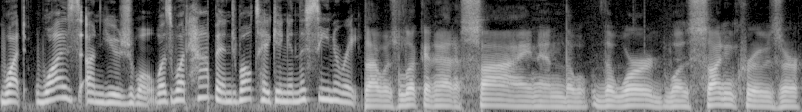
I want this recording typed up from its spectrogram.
What was unusual was what happened while taking in the scenery. I was looking at a sign and the, the word was Sun Cruiser,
